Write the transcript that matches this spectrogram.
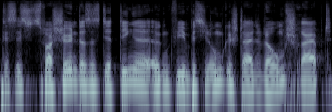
das ist zwar schön, dass es dir Dinge irgendwie ein bisschen umgestaltet oder umschreibt.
